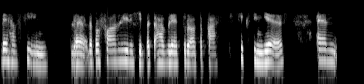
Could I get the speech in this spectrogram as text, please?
they have seen the, the profound leadership that I have led throughout the past 16 years and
